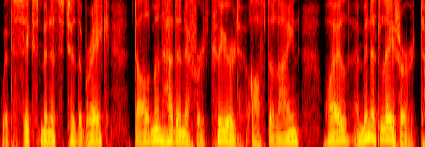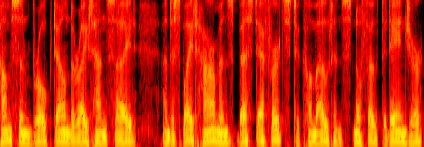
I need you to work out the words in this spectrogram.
With six minutes to the break, Dolman had an effort cleared off the line, while a minute later Thompson broke down the right hand side, and despite Harmon's best efforts to come out and snuff out the danger,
